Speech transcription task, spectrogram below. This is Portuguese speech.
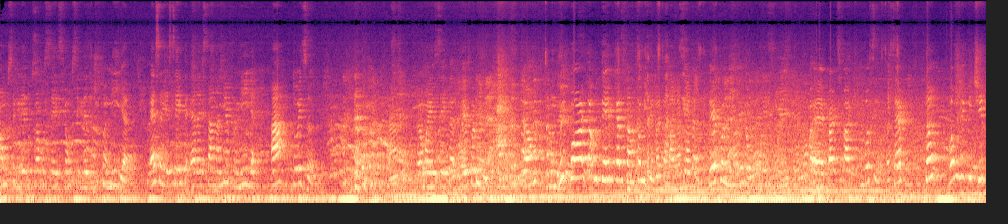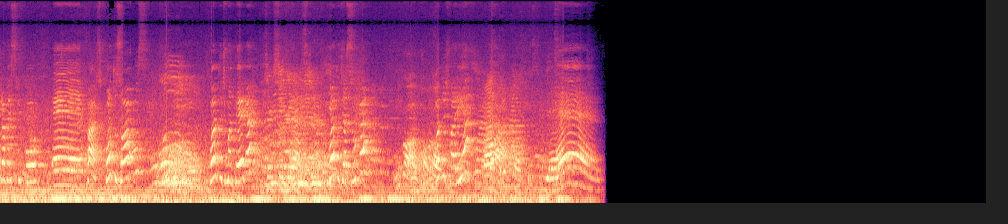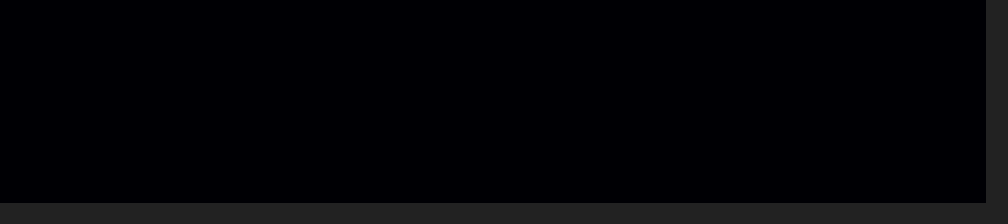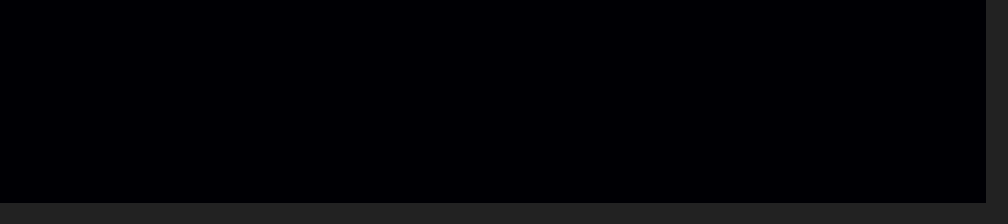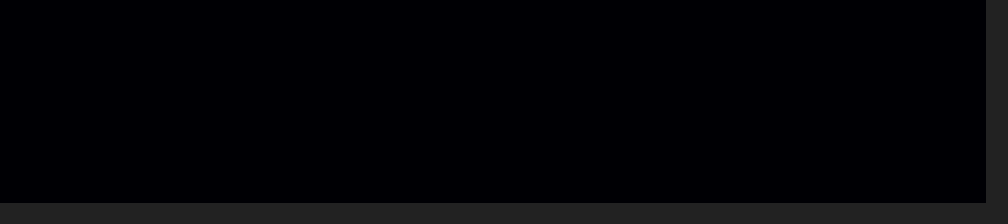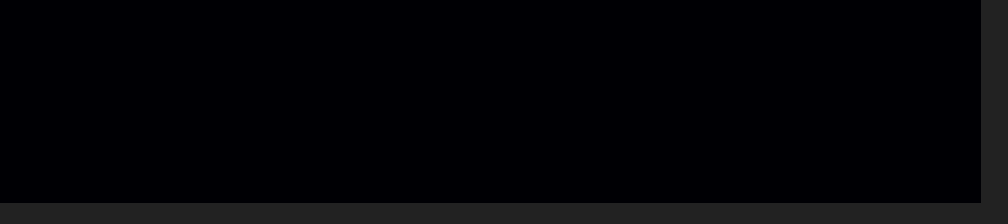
contar um segredo para vocês, que é um segredo de família. Essa receita, ela está na minha família há dois anos. Tá? É uma receita de família. Então, não importa o tempo que ela está na família, mas é uma receita de família que eu vou é, participar aqui com vocês, tá certo? Então, vamos repetir para ver se ficou é, fácil. Quantos ovos? Um. Quanto de manteiga? Quanto de açúcar? Um copo. Quanto de farinha? Quatro copos. Yeah!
